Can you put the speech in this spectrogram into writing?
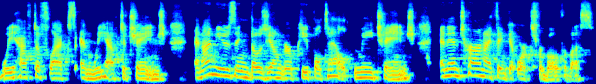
we have to flex and we have to change. And I'm using those younger people to help me change. And in turn, I think it works for both of us.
